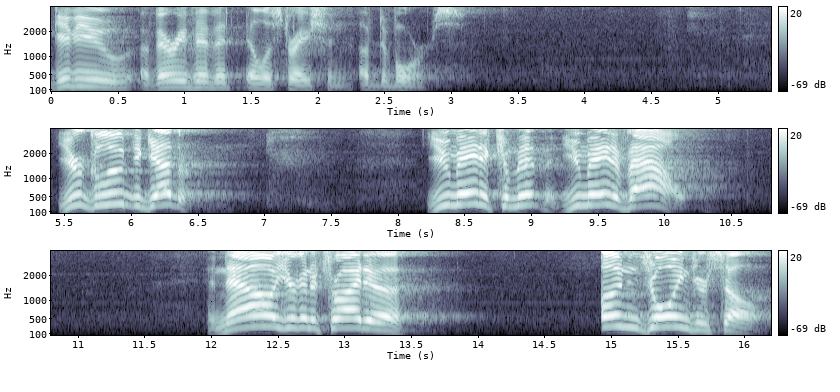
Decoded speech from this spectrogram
give you a very vivid illustration of divorce. You're glued together. You made a commitment, you made a vow. And now you're going to try to unjoin yourself.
